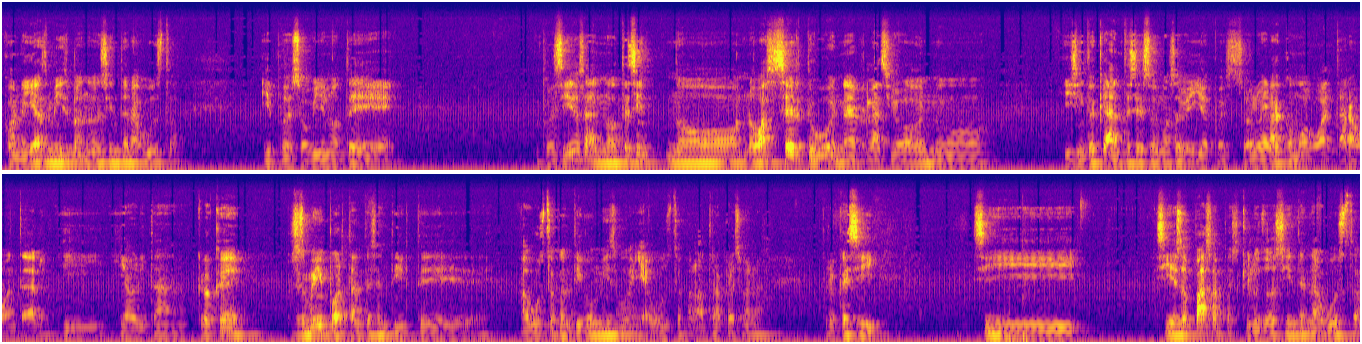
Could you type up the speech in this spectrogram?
con ellas mismas no se sienten a gusto. Y pues obvio no te pues sí o sea no te no no vas a ser tú en la relación no y siento que antes eso no se veía pues solo era como aguantar aguantar y, y ahorita creo que pues es muy importante sentirte a gusto contigo mismo y a gusto con otra persona. Creo que si si si eso pasa pues que los dos sienten a gusto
